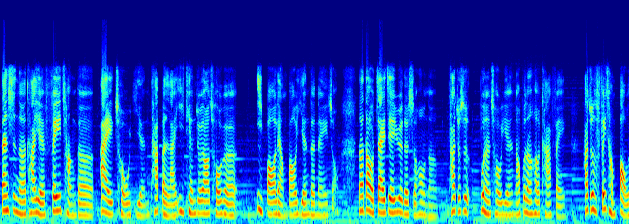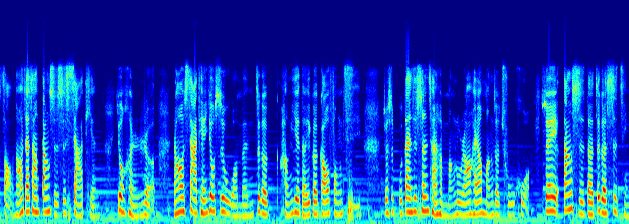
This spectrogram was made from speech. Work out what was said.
但是呢，他也非常的爱抽烟，他本来一天就要抽个一包两包烟的那一种。那到斋戒月的时候呢，他就是不能抽烟，然后不能喝咖啡，他就是非常暴躁。然后加上当时是夏天，又很热，然后夏天又是我们这个行业的一个高峰期，就是不但是生产很忙碌，然后还要忙着出货。所以当时的这个事情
